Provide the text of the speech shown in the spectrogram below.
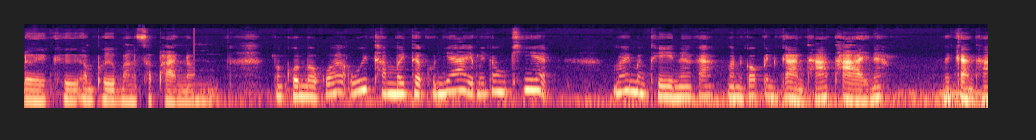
เลยคืออำเภอบางสะพานน้อยบางคนบอกว่าอุ้ยทำไปเถอะคุณย่าไม่ต้องเครียด ไม่บางทีนะคะ มันก็เป็นการท้าทายนะในการท้า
